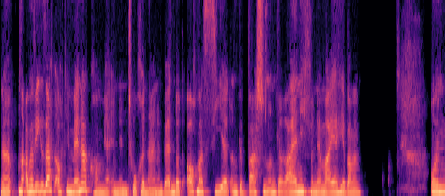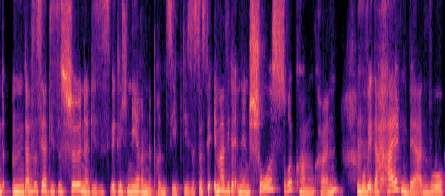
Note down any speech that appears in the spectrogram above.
Ne? Aber wie gesagt, auch die Männer kommen ja in den Tuch hinein und werden dort auch massiert und gewaschen und gereinigt von der Maya-Hebamme. Und mm, das ist ja dieses Schöne, dieses wirklich nährende Prinzip, dieses, dass wir immer wieder in den Schoß zurückkommen können, mhm. wo wir gehalten werden, wo,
